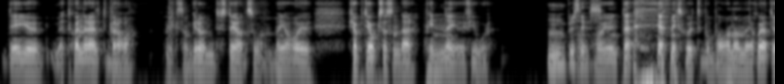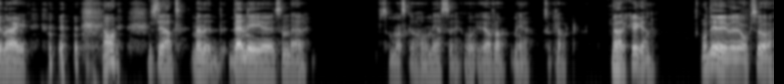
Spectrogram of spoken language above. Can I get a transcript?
det är ju ett generellt bra liksom grundstöd så. Men jag har ju köpte ju också sån där pinne ju i fjol. Mm, precis. Jag har ju inte övningsskjutit på banan men jag sköt ju en älg. Ja, du Så ser. att, men den är ju en sån där som man ska ha med sig och öva med såklart. Verkligen. Och det är ju väl också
